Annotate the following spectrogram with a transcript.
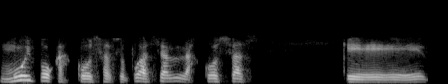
muy pocas cosas o puede hacer las cosas que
